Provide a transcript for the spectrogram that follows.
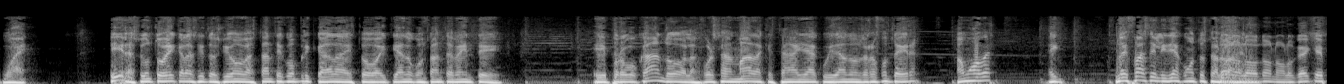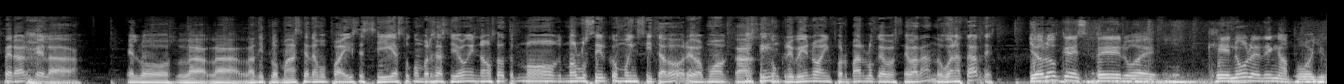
Bueno. Sí, el asunto es que la situación es bastante complicada. Estos haitianos constantemente eh, provocando a las Fuerzas Armadas que están allá cuidando nuestra frontera. Vamos a ver. No es fácil lidiar con estos salvajes. no, no, no, no, Lo que hay que esperar que la. que los- la, la, la diplomacia de ambos países siga su conversación y nosotros no, no lucir como incitadores. Vamos a, a circunscribirnos a informar lo que se va dando. Buenas tardes. Yo lo que espero es que no le den apoyo,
